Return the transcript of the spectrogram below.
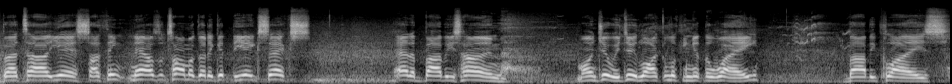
But uh, yes, I think now's the time I've got to get the egg sacs out of Barbie's home. Mind you, we do like looking at the way Barbie plays.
